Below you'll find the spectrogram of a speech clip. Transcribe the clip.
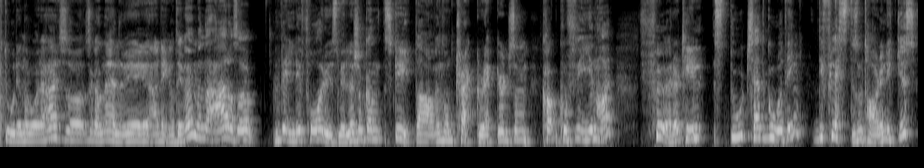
rusfaktorene våre her, så, så kan det hende vi er negative, men det er altså veldig få rusmidler som kan skryte av en sånn track record som koffein har. Fører til stort sett gode ting. De fleste som tar det, lykkes,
